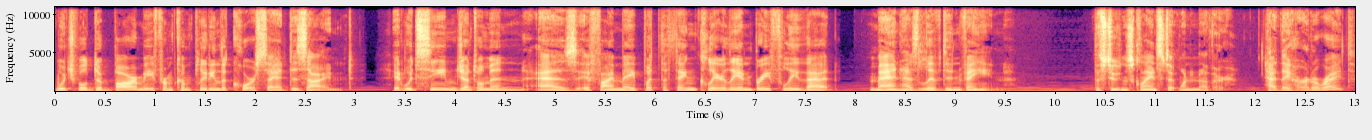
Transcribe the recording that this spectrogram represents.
which will debar me from completing the course I had designed. It would seem, gentlemen, as if I may put the thing clearly and briefly, that man has lived in vain. The students glanced at one another. Had they heard aright?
